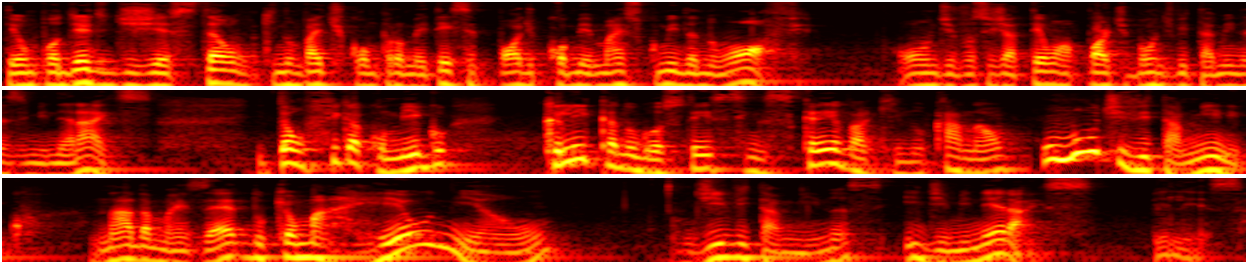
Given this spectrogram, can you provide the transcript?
tem um poder de digestão que não vai te comprometer, você pode comer mais comida no off, onde você já tem um aporte bom de vitaminas e minerais. Então fica comigo, clica no gostei, se inscreva aqui no canal. O multivitamínico nada mais é do que uma reunião de vitaminas e de minerais. Beleza.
